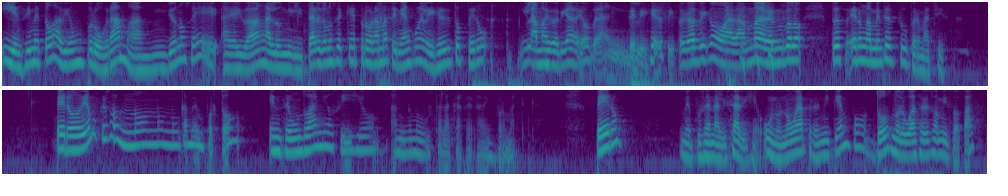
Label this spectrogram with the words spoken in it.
Y encima de todo había un programa, yo no sé, ayudaban a los militares, yo no sé qué programa tenían con el ejército, pero la mayoría de ellos eran del ejército, yo así como a la madre, no solo, entonces era un ambiente súper machista. Pero digamos que eso no, no, nunca me importó. En segundo año sí, yo, a mí no me gusta la carrera de informática. Pero me puse a analizar, dije, uno, no voy a perder mi tiempo, dos, no le voy a hacer eso a mis papás,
